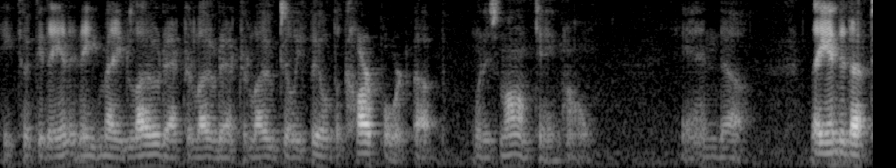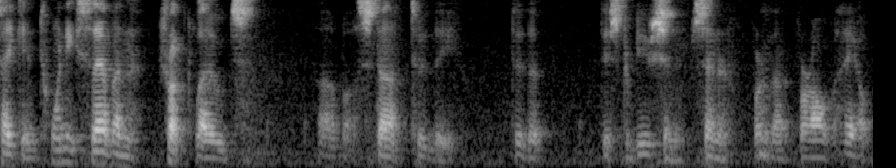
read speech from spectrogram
he took it in, and he made load after load after load till he filled the carport up when his mom came home and uh, they ended up taking 27 truckloads of uh, stuff to the to the distribution center for the for all the help.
